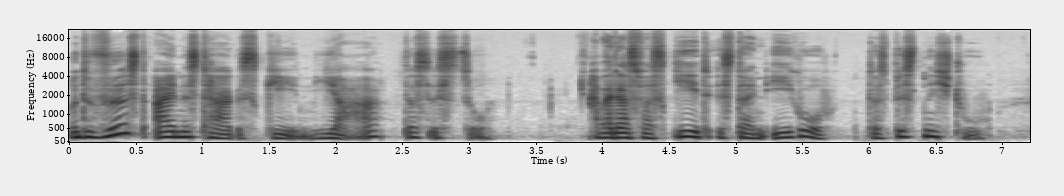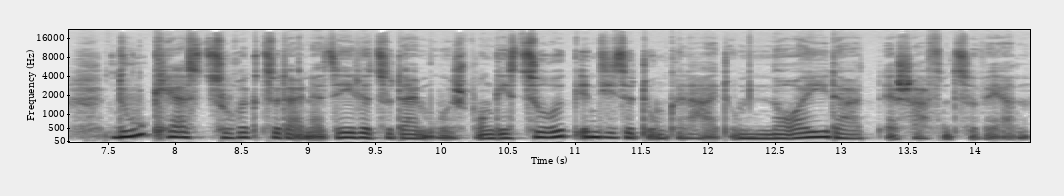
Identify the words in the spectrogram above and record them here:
Und du wirst eines Tages gehen, ja, das ist so. Aber das, was geht, ist dein Ego, das bist nicht du. Du kehrst zurück zu deiner Seele, zu deinem Ursprung, gehst zurück in diese Dunkelheit, um neu da erschaffen zu werden.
